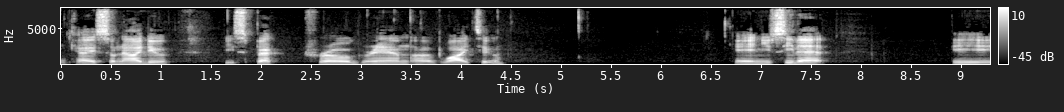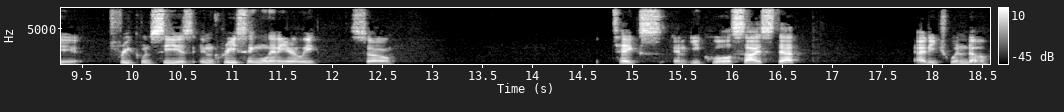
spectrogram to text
Okay, so now I do the spectrogram of y2 and you see that the frequency is increasing linearly so it takes an equal size step at each window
